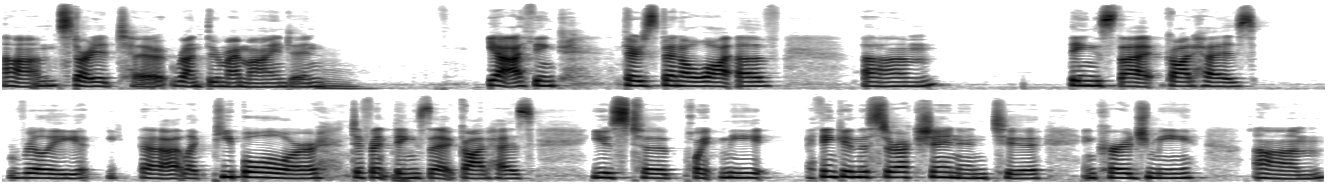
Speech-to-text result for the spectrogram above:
um, started to run through my mind. And yeah, I think there's been a lot of um, things that God has really, uh, like people or different things that God has used to point me, I think, in this direction and to encourage me. Um,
